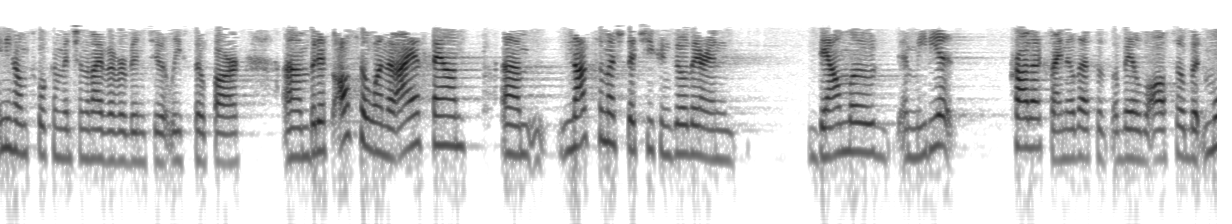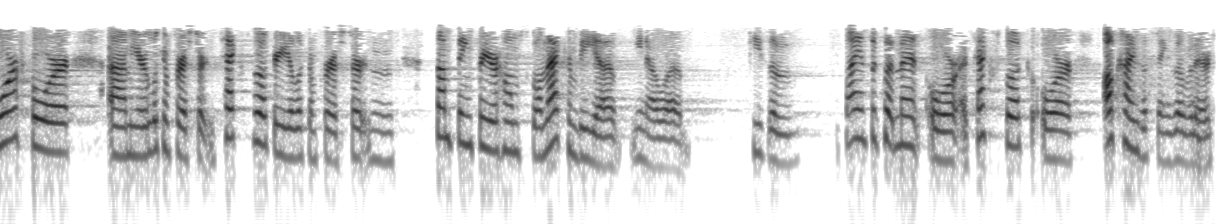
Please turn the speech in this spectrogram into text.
any homeschool convention that I've ever been to, at least so far. Um, but it's also one that I have found um, not so much that you can go there and download immediate products. I know that's available also, but more for um, you're looking for a certain textbook or you're looking for a certain something for your homeschool, and that can be a you know a piece of science equipment or a textbook or all kinds of things over there.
